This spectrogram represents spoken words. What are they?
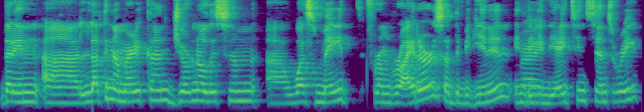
that in uh, Latin American journalism uh, was made from writers at the beginning in, right. the, in the 18th century.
